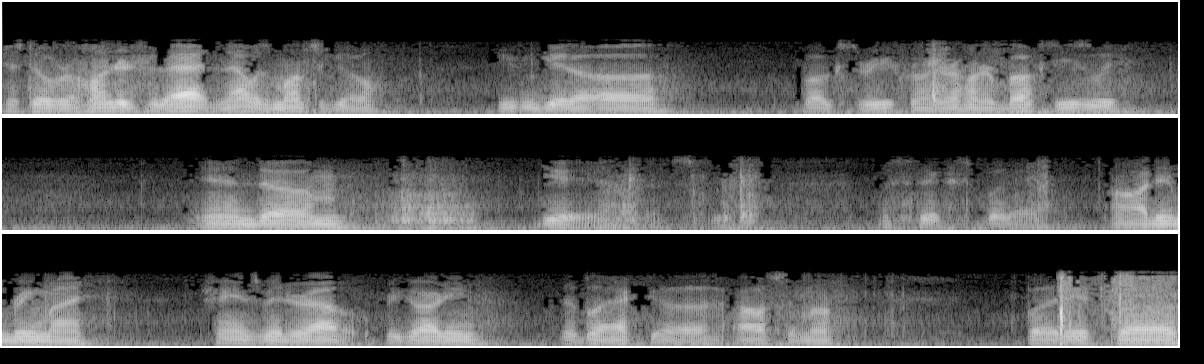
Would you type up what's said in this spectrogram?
just over a hundred for that, and that was months ago. You can get a uh, Bugs Three for under a hundred bucks easily. And um, yeah, that's for the six. But uh, oh, I didn't bring my transmitter out regarding the black uh, Aosenma. But if uh,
